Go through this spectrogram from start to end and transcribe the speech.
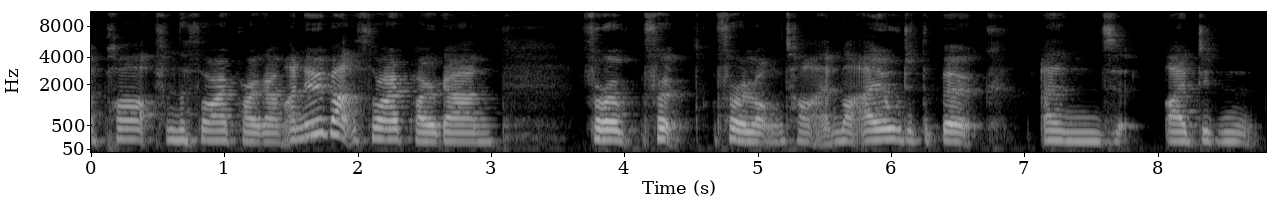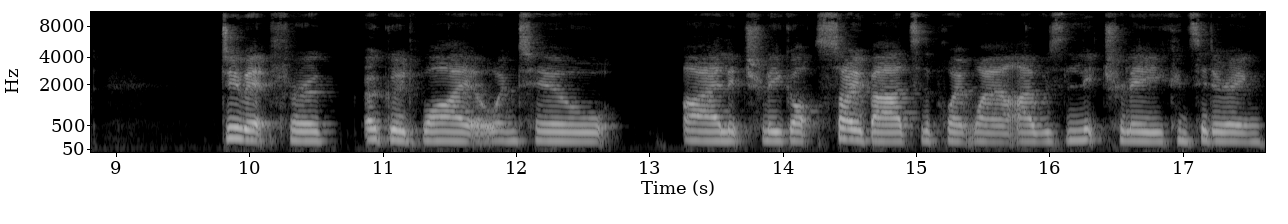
apart from the Thrive program. I knew about the Thrive program for a, for for a long time. Like I ordered the book and I didn't do it for a, a good while until I literally got so bad to the point where I was literally considering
